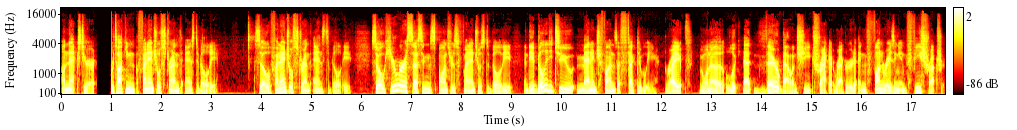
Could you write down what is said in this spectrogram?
On next here, we're talking financial strength and stability. So, financial strength and stability. So, here we're assessing the sponsor's financial stability and the ability to manage funds effectively, right? We want to look at their balance sheet, track it record, and fundraising and fee structure,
